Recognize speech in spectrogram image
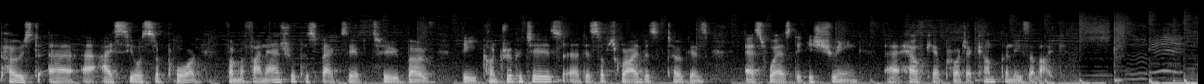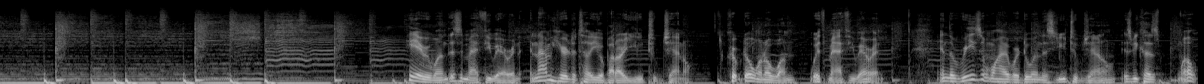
post uh, uh, ICO support from a financial perspective to both the contributors, uh, the subscribers of tokens, as well as the issuing uh, healthcare project companies alike. Hey everyone, this is Matthew Aaron, and I'm here to tell you about our YouTube channel, Crypto 101 with Matthew Aaron. And the reason why we're doing this YouTube channel is because, well,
